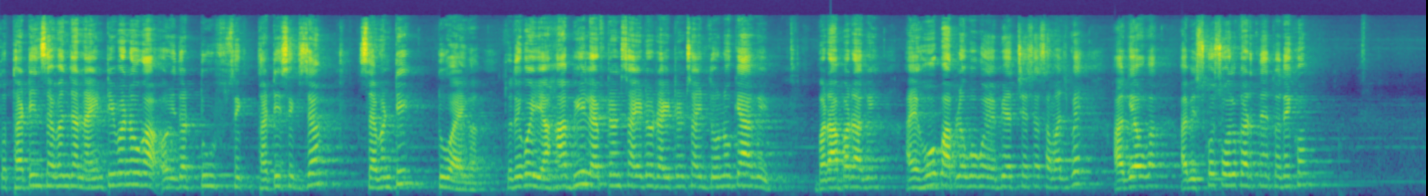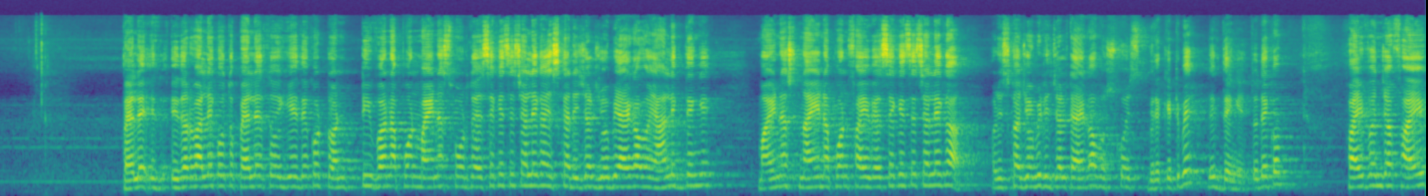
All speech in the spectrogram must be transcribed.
तो थर्टीन सेवन जा नाइन्टी वन होगा और इधर टू सिक्स थर्टी सिक्स जा सेवेंटी टू आएगा। तो देखो, यहाँ भी लेफ़्ट हैंड साइड और राइट हैंड साइड दोनों क्या आ गई? बराबर आ गई। आई होप आप लोगों को ये भी अच्छे से समझ में आ गया होगा। अब इसको सोल्व करते हैं। तो देखो, पहले इधर वाले को तो पहले तो ये देखो twenty one upon minus four तो ऐसे कैसे चलेगा? इसका रिज़ल्ट जो भी आएगा वो यहाँ लिख देंगे। माइनस नाइन अपॉन फाइव ऐसे कैसे चलेगा? और इसका जो भी रिज़ल्ट आएगा, उसको इस ब्रैकेट में लिख देंगे। तो देखो फाइव वन जा फाइव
